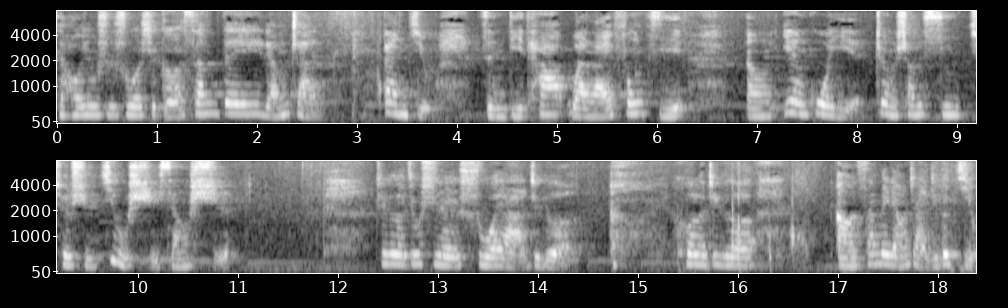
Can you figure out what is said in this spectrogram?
然后又是说这个三杯两盏淡酒。怎敌他晚来风急？嗯，雁过也，正伤心，却是旧时相识。这个就是说呀，这个喝了这个，嗯，三杯两盏这个酒，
